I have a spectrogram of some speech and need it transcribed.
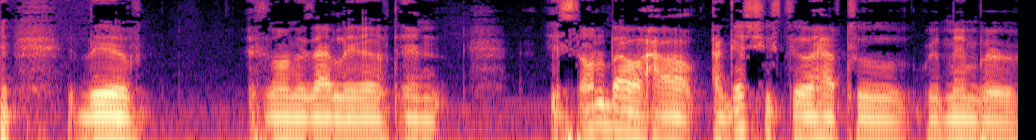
lived as long as I lived and it's all about how I guess you still have to remember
